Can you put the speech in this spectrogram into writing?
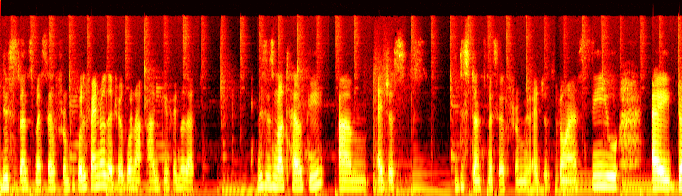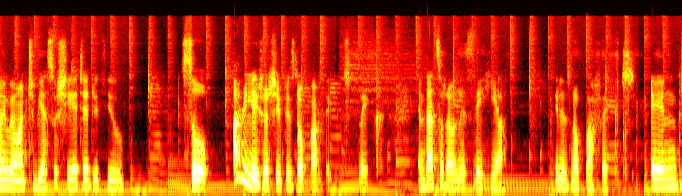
distance myself from people. If i know that we're gonna argue if i know that this is not healthy um i just distance myself from you. I just don't want to see you. I don't even want to be associated with you. So our relationship is not perfect like and that's what i always say here. It is not perfect. And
